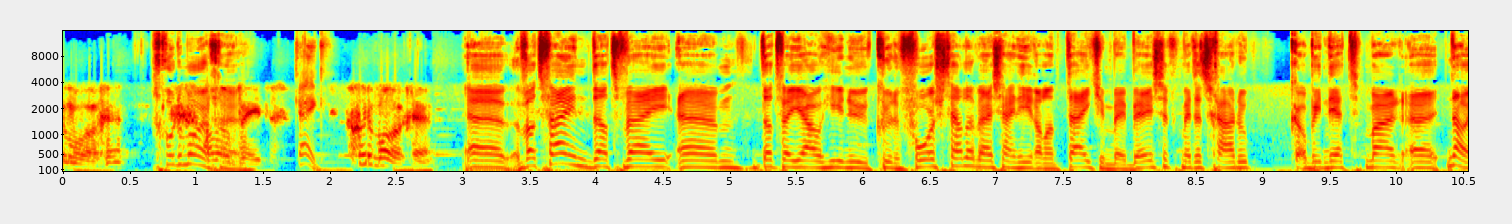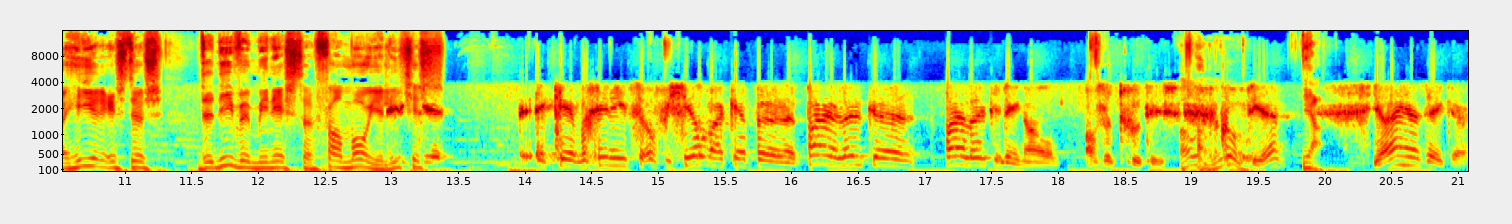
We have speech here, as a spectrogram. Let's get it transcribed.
Goedemorgen. Goedemorgen. Hallo Peter. Kijk. Goedemorgen. Uh, wat fijn dat wij, um, dat wij jou hier nu kunnen voorstellen. Wij zijn hier al een tijdje mee bezig met het schaduwkabinet. Maar uh, nou, hier is dus de nieuwe minister van Mooie Liedjes. Ik, ik begin iets officieel, maar ik heb een paar leuke, paar leuke dingen al, als het goed is. Oh, Komt-ie, hè? Ja. Ja, ja, zeker.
